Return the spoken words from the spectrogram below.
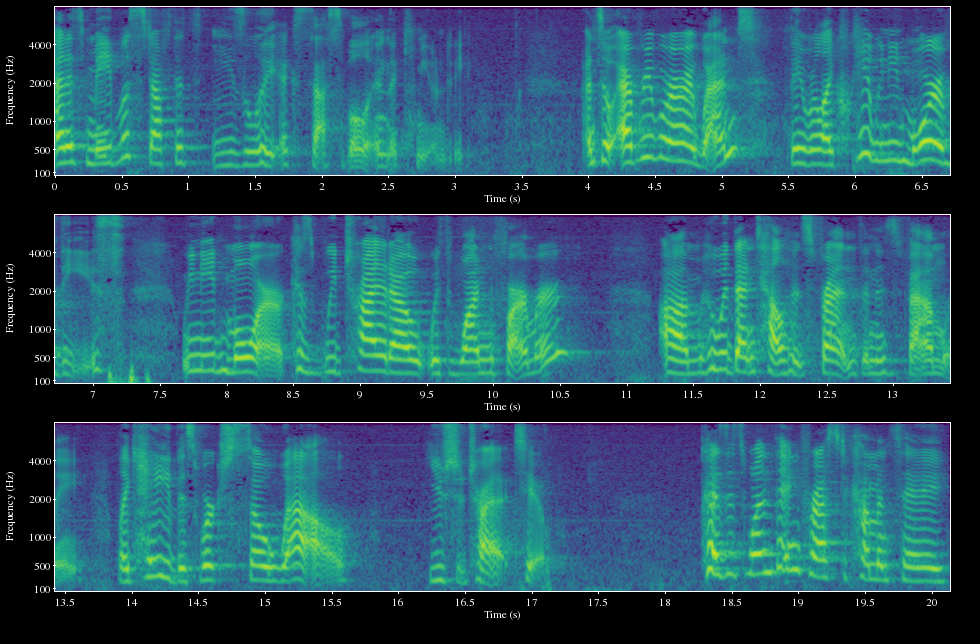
and it's made with stuff that's easily accessible in the community. And so everywhere I went, they were like, okay, we need more of these. We need more. Because we'd try it out with one farmer um, who would then tell his friends and his family, like, hey, this works so well, you should try it too. Because it's one thing for us to come and say,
